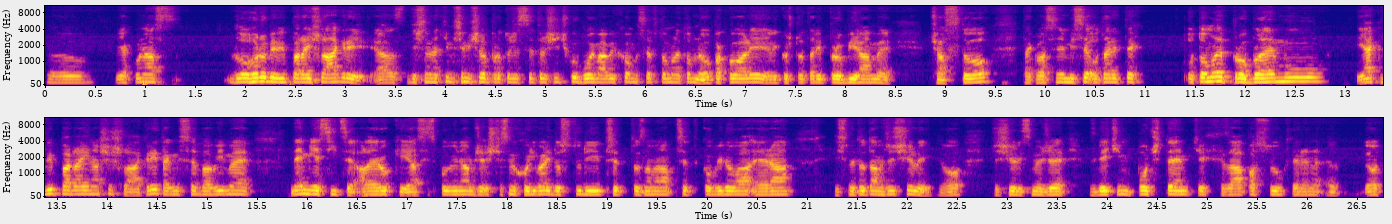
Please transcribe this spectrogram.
uh, jak u nás dlouhodobě vypadají šlágry. Já, když jsem nad tím přemýšlel, protože se trošičku bojím, abychom se v tomhle tom neopakovali, jelikož to tady probíráme často, tak vlastně my se o tady těch, o tomhle problému, jak vypadají naše šlágry, tak my se bavíme ne měsíce, ale roky. Já si vzpomínám, že ještě jsme chodívali do studií před, to znamená před covidová éra, když jsme to tam řešili. Jo? Řešili jsme, že s větším počtem těch zápasů, které, jo,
